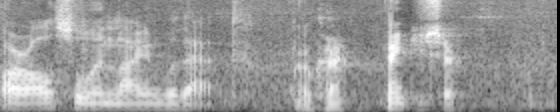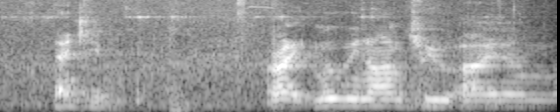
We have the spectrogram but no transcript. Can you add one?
are also in line with that. okay. Thank you, sir. Thank you. All right, moving on to item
